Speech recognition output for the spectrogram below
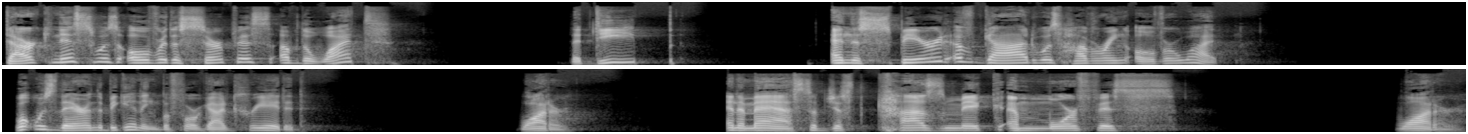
Darkness was over the surface of the what? The deep. And the Spirit of God was hovering over what? What was there in the beginning before God created? Water and a mass of just cosmic, amorphous water.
